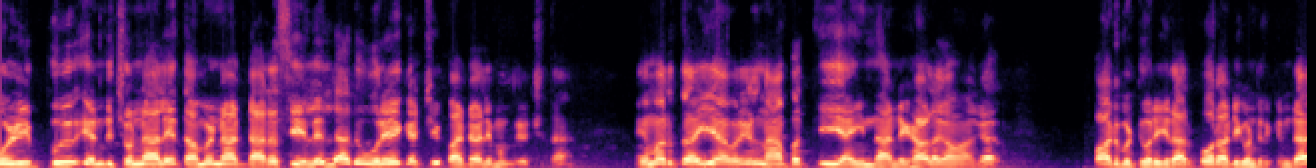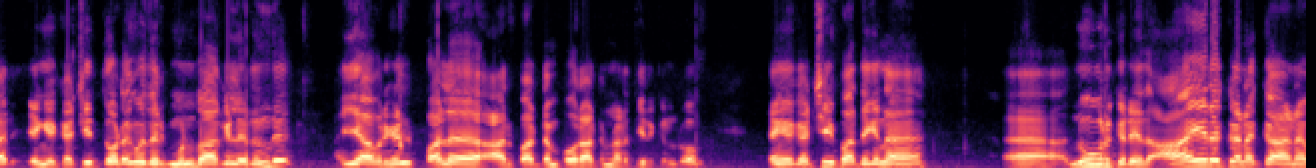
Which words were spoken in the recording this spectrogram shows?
ஒழிப்பு என்று சொன்னாலே தமிழ்நாட்டு அரசியலில் அது ஒரே கட்சி பாட்டாளி மக்கள் கட்சி தான். எங்கள் மருத்துவ ஐயா அவர்கள் நாற்பத்தி ஐந்து ஆண்டு காலமாக பாடுபட்டு வருகிறார் போராடி கொண்டிருக்கின்றார். எங்கள் கட்சி தொடங்குவதற்கு முன்பாகிலிருந்து ஐயா அவர்கள் பல ஆர்ப்பாட்டம் போராட்டம் நடத்தியிருக்கின்றோம். எங்கள் கட்சி பார்த்திங்கன்னா நூறு கிடையாது ஆயிரக்கணக்கான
